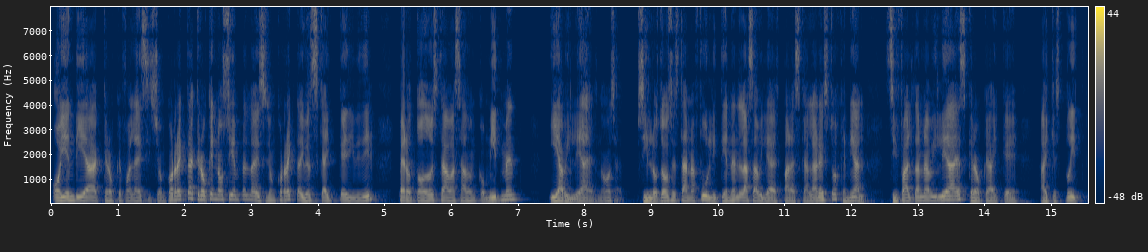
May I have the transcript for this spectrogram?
hoy en día creo que fue la decisión correcta. Creo que no siempre es la decisión correcta. Hay veces que hay que dividir, pero todo está basado en commitment y habilidades, ¿no? O sea, si los dos están a full y tienen las habilidades para escalar esto, genial. Si faltan habilidades, creo que hay que, hay que split.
